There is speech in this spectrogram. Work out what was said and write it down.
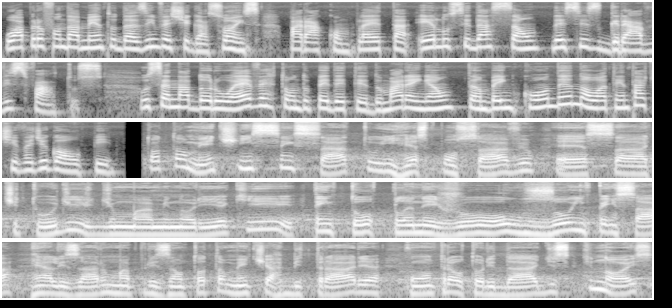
o aprofundamento das investigações para a completa elucidação desses graves fatos. O senador Everton, do PDT do Maranhão, também condenou a tentativa de golpe. Totalmente insensato irresponsável essa atitude de uma minoria que tentou, planejou ou usou em pensar realizar uma prisão totalmente arbitrária contra autoridades que nós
